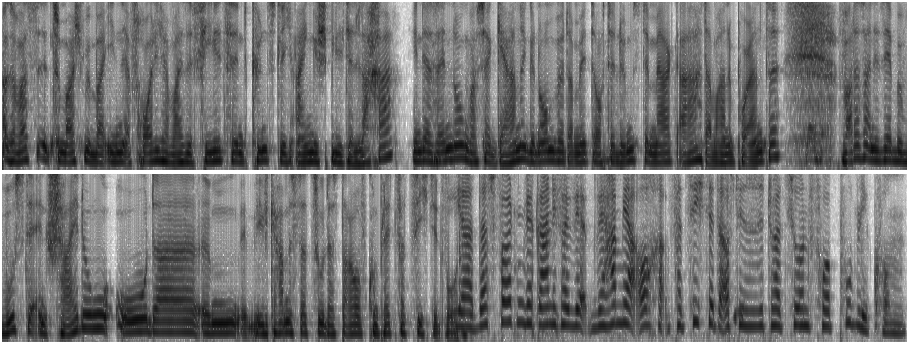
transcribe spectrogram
Also was zum Beispiel bei Ihnen erfreulicherweise fehlt, sind künstlich eingespielte Lacher in der Sendung, was ja gerne genommen wird, damit auch der Dümmste merkt, ah, da war eine Pointe. War das eine sehr bewusste Entscheidung oder ähm, wie kam es dazu, dass darauf komplett verzichtet wurde? Ja, das wollten wir gar nicht, weil wir, wir haben ja auch verzichtet auf diese Situation vor Publikum.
